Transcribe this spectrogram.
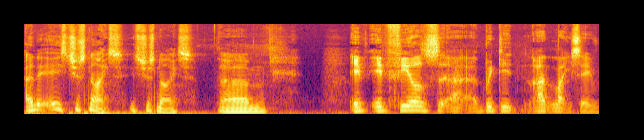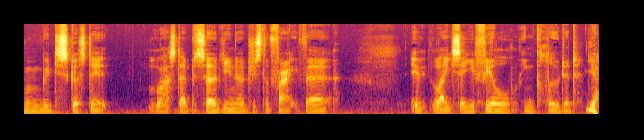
and it, it's just nice. It's just nice. Um, It it feels uh, we did uh, like you say when we discussed it last episode. You know, just the fact that, it, like you say, you feel included yeah,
